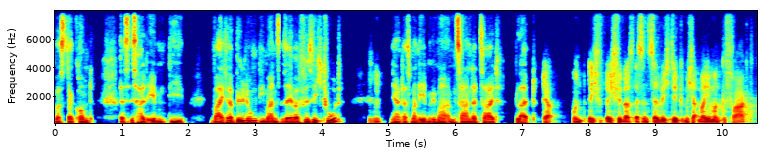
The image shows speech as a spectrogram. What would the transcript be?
was da kommt. Das ist halt eben die Weiterbildung, die man selber für sich tut. Mhm. Ja, dass man eben immer am Zahn der Zeit bleibt. Ja, und ich, ich finde das essentiell wichtig. Mich hat mal jemand gefragt,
